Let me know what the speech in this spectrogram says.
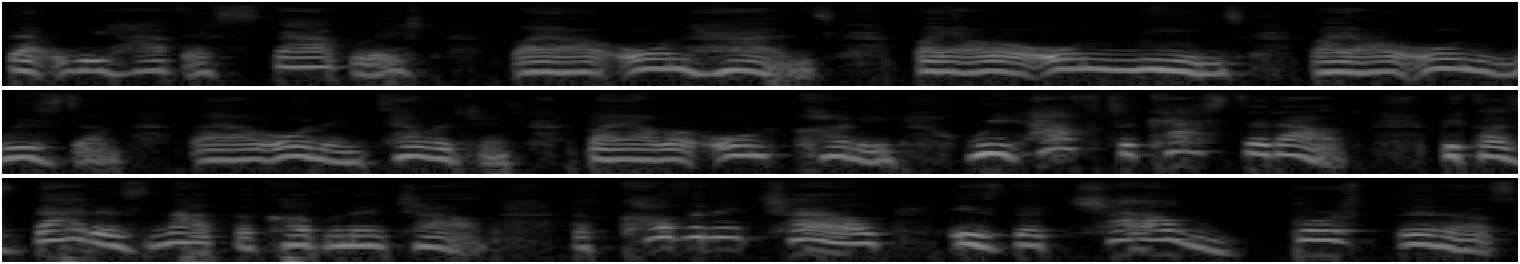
that we have established by our own hands, by our own means, by our own wisdom, by our own intelligence, by our own cunning. We have to cast it out because that is not the covenant child. The covenant child is the child birthed in us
